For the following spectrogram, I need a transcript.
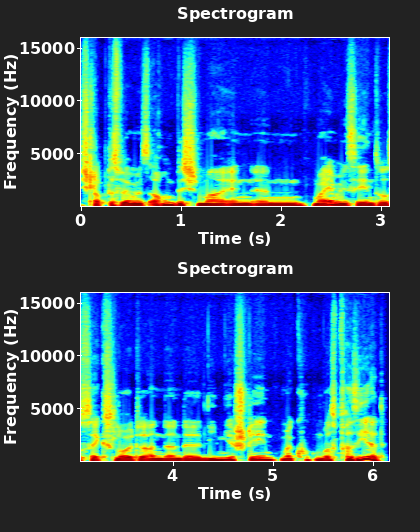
ich glaube, das werden wir jetzt auch ein bisschen mal in, in Miami sehen sehen so sechs Leute an, an der Linie stehen, mal gucken, was passiert.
